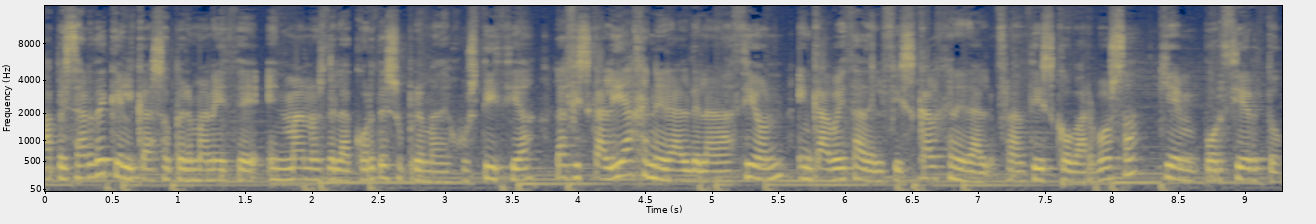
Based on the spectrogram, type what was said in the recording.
a pesar de que el caso permanece en manos de la Corte Suprema de Justicia, la Fiscalía General de la Nación, en cabeza del fiscal general Francisco Barbosa, quien, por cierto,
